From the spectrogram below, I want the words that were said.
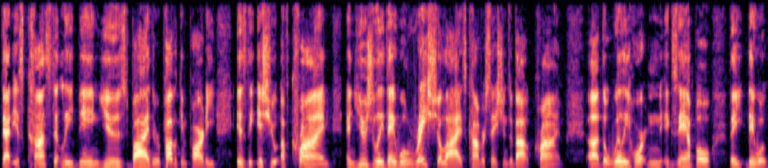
that is constantly being used by the Republican Party is the issue of crime, and usually they will racialize conversations about crime. Uh, the Willie Horton example, they, they will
